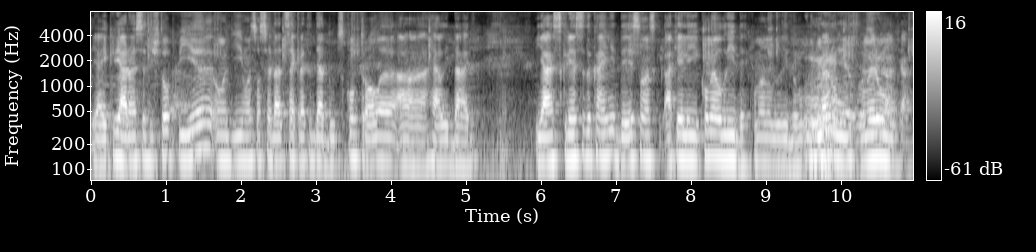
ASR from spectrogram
E aí criaram essa distopia onde uma sociedade secreta de adultos controla a realidade. E as crianças do KND são as, aquele. Como é o líder? Como é o nome do líder? O número um. Eu vou Número chegar um.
